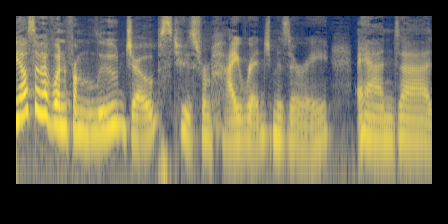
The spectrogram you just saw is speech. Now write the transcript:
We also have one from Lou Jobst, who's from High Ridge, Missouri. And uh,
